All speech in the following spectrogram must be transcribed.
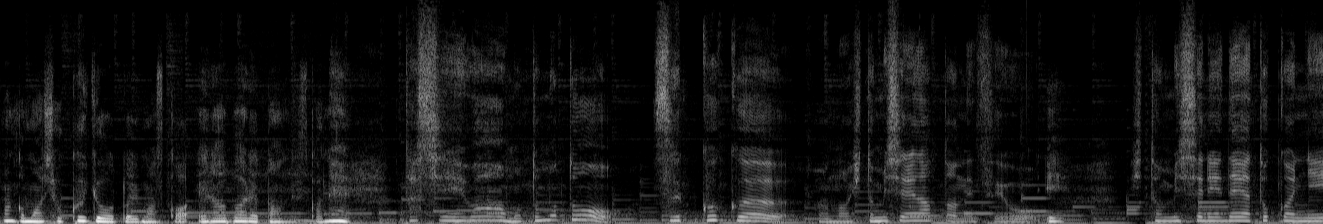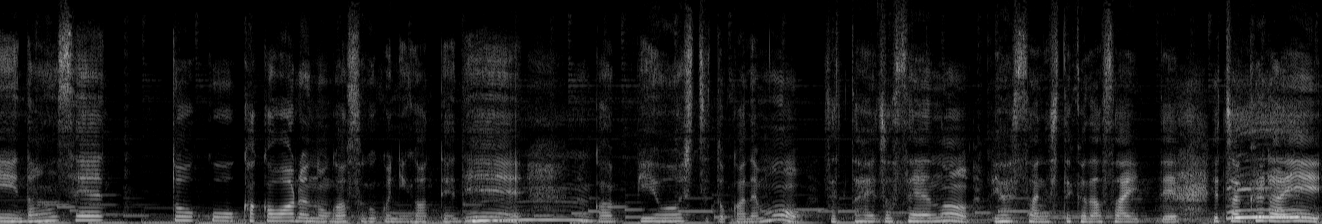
なんかまあ職業といいますか選ばれたんですかね？私はもともとすっごくあの人見知りだったんですよ。え、人見知りで特に男性とこう関わるのがすごく苦手でなんか美容室とかでも絶対女性の美容師さんにしてくださいって言っちゃうくらい、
